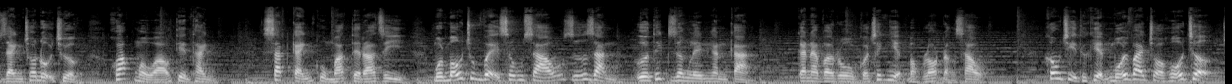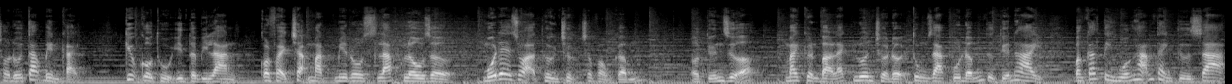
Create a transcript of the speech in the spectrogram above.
dành cho đội trưởng khoác màu áo tiền thành. sát cánh cùng Materazzi, một mẫu trung vệ sông sáo, dữ dằn, ưa thích dâng lên ngăn cản. Cannavaro có trách nhiệm bọc lót đằng sau. Không chỉ thực hiện mỗi vai trò hỗ trợ cho đối tác bên cạnh, cựu cầu thủ Inter Milan còn phải chạm mặt Miroslav Klose, mối đe dọa thường trực trong vòng cấm. Ở tuyến giữa, Michael Ballack luôn chờ đợi tung ra cú đấm từ tuyến 2 bằng các tình huống hãm thành từ xa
